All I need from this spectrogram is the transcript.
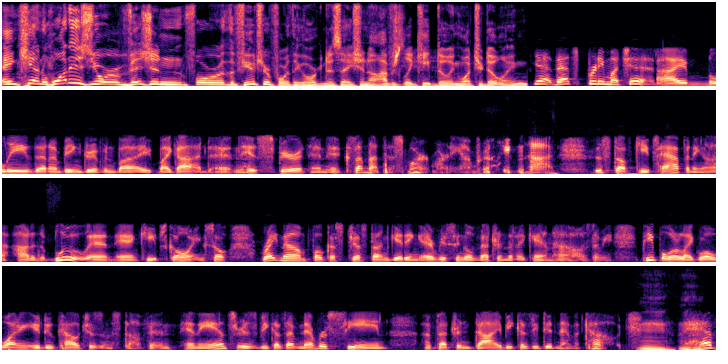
And Ken, what is your vision for the future for the organization? Obviously, keep doing what you're doing. Yeah, that's pretty much it. I believe that I'm being driven by by God and His Spirit, and because I'm not this smart, Marty, I'm really not. This stuff keeps happening out of the blue and and keeps going. So right now, I'm focused just on getting every single veteran that I can housed. I mean, people are like, well, why don't you do couches and stuff? And and the answer is because I've never seen a veteran die because he didn't have a couch. Mm-hmm. I have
